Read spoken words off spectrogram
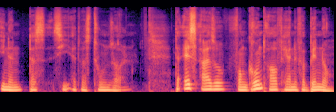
ihnen, dass sie etwas tun sollen. Da ist also von Grund auf her eine Verbindung.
